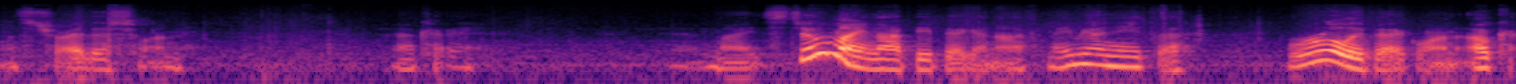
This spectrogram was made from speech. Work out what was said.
Let's try this one. Okay. It might still might not be big enough. Maybe I need the really big one. Okay.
